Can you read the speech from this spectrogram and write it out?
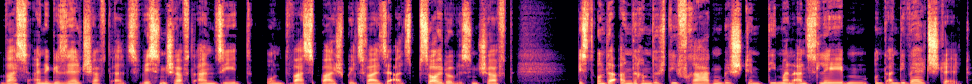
Was eine Gesellschaft als Wissenschaft ansieht und was beispielsweise als Pseudowissenschaft, ist unter anderem durch die Fragen bestimmt, die man ans Leben und an die Welt stellt.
